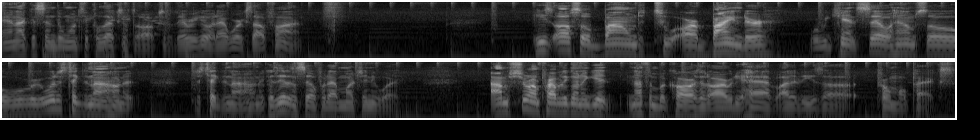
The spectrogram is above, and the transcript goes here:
And I can send the one to collections to auctions. There we go. That works out fine. He's also bound to our binder where we can't sell him, so we'll, just take the 900. Just take the 900 because he doesn't sell for that much anyway. I'm sure I'm probably going to get nothing but cars that I already have out of these uh, promo packs.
